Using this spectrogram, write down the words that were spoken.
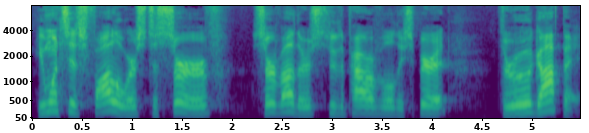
He wants his followers to serve serve others through the power of the Holy Spirit through agape.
